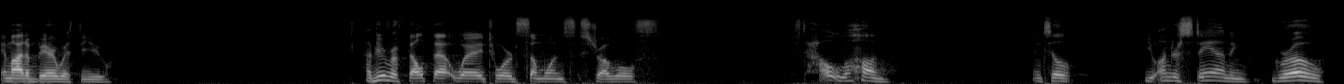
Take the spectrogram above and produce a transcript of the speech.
am I to bear with you? Have you ever felt that way towards someone's struggles? Just how long until you understand and grow?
